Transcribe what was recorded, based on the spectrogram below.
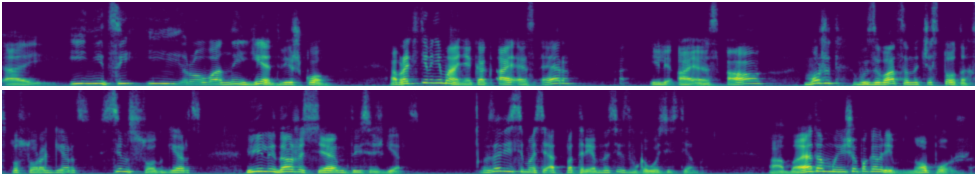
А, инициированные движком. Обратите внимание, как ISR или ISR может вызываться на частотах 140 Гц, 700 Гц или даже 7000 Гц, в зависимости от потребностей звуковой системы. Об этом мы еще поговорим, но позже.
